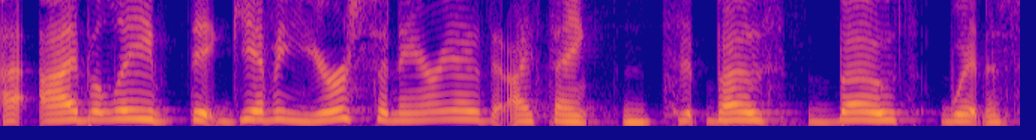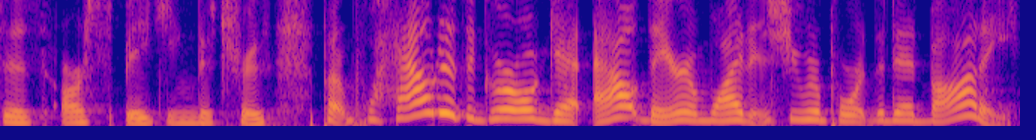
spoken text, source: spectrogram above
I, I believe that given your scenario, that I think that both both witnesses are speaking the truth. But how did the girl get out there, and why didn't she report the dead body?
